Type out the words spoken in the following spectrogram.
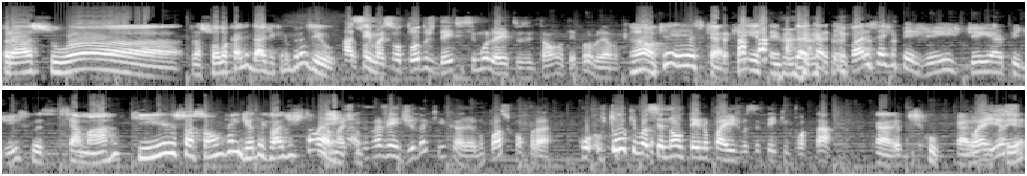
para sua para sua localidade aqui no Brasil. Ah, sim, mas são todos Date Simulators, então não tem problema. Não, que isso, cara, que isso. Tem, é, cara, tem vários RPGs, JRPGs que você se amarra que só são vendidos lá Ué, digitalmente. mas não é vendido aqui, cara. Eu não posso comprar. Co- Tudo que você não tem no país, você tem que importar. Cara, desculpa, cara. Não é você-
